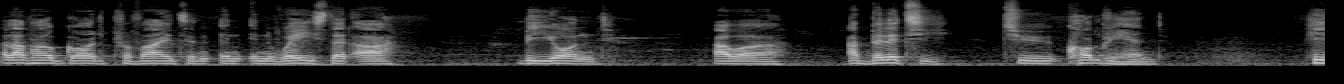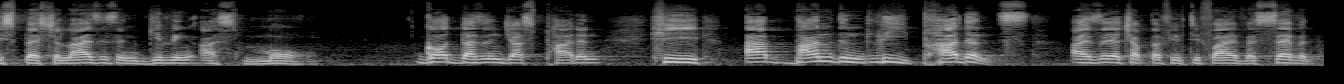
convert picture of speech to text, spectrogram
I love how God provides in, in, in ways that are beyond our ability to comprehend. He specializes in giving us more. God doesn't just pardon, He abundantly pardons. Isaiah chapter 55, verse 7.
